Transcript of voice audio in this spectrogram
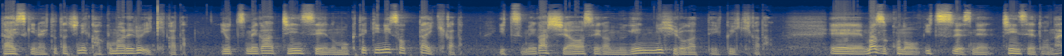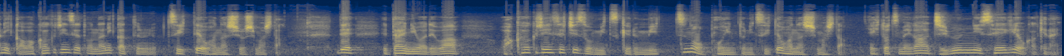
大好きな人たちに囲まれる生き方。4つ目が人生の目的に沿った生き方。5つ目が幸せが無限に広がっていく生き方、えー、まずこの5つですね。人生とは何かワクワク人生とは何かっていうのについてお話をしました。で第2話ではワクワク人生地図を見つける3つのポイントについてお話ししました。1つ目が自分に制限をかけない。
